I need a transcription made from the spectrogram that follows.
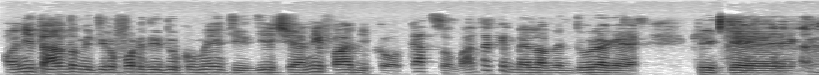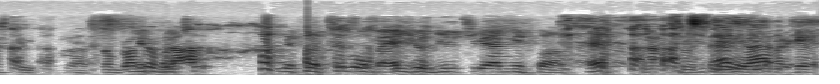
ogni tanto mi tiro fuori dei documenti di dieci anni fa e dico, cazzo, guarda che bella avventura che, che, che, che ho scritto, sono proprio le bravo. Le facevo meglio dieci anni fa. Eh? No, sul serio, eh, perché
